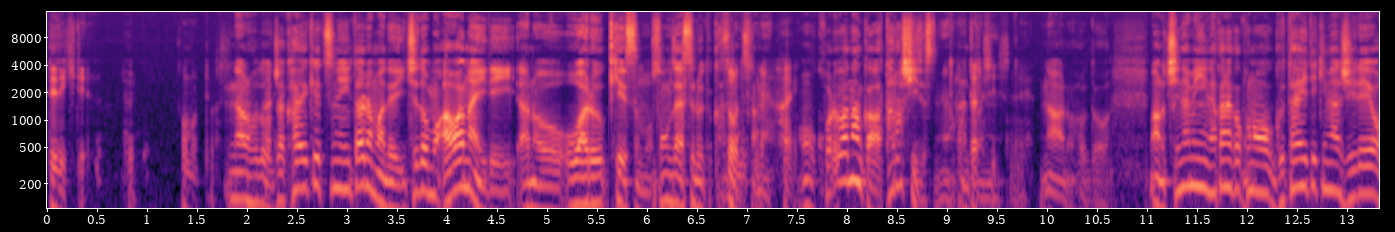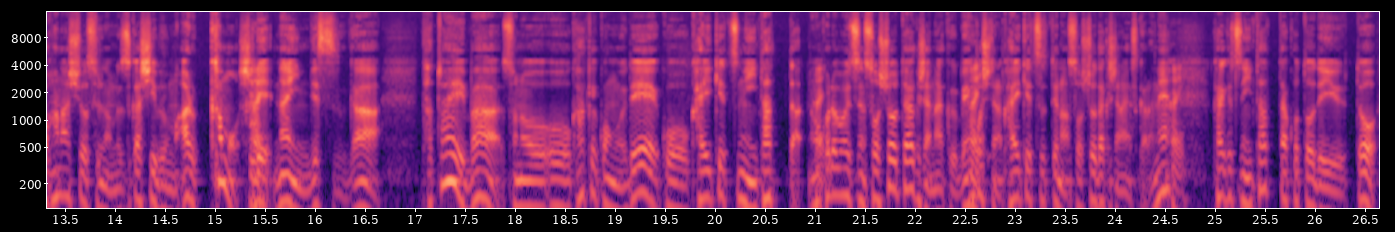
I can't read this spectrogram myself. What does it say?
出てきてる思ってます。なるほど、じゃあ解決に至るまで一度も会わないであの終わるケースも存在するという感じですかね。そうですねはいおこれはなんか新しいですね。新しいですね。なるほど、まあ、あのちなみになかなかこの具体的な事例を話をするのは難しい部分もあるかもしれないんですが、例えばそのカケコムでこう解決に至った、はい。これも別に訴訟というわけじゃなく弁護士というのは解決っていうのは訴訟だけじゃないですからね、はい。解決に至ったことでいうと、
